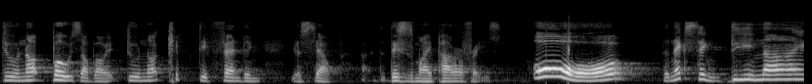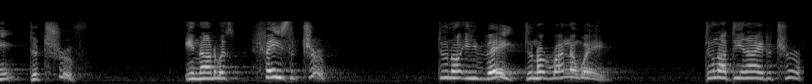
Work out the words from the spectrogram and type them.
Do not boast about it. Do not keep defending yourself. This is my paraphrase. Or the next thing, deny the truth. In other words, face the truth. Do not evade. Do not run away. Do not deny the truth.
